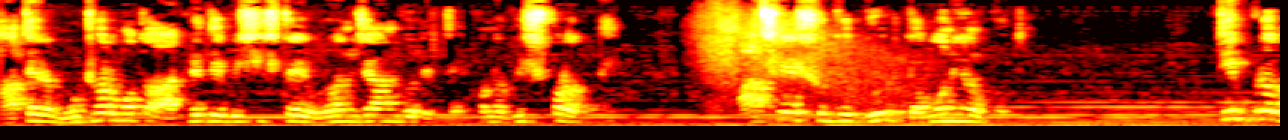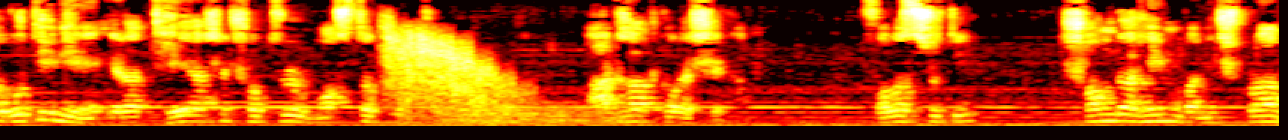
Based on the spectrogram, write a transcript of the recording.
হাতের মুঠোর মতো আকৃতি বিশিষ্ট এই উড়নযানগুলিতে কোনো বিস্ফোরক নেই। আছে শুধু দূর দমনীয় গতি। তীব্র গতি নিয়ে এরা ধেয়ে আসে শত্রুর মস্তক আঘাত করে সেখানে। ফলশ্রুতি সংজ্ঞাহীন বা নিষ্প্রাণ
